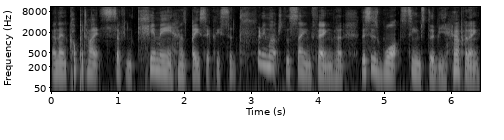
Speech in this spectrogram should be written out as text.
and then kopite7kimi has basically said pretty much the same thing, that this is what seems to be happening.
